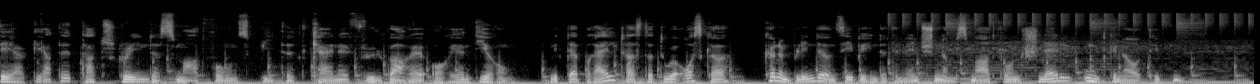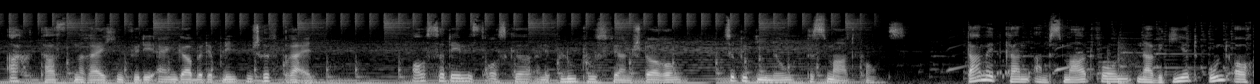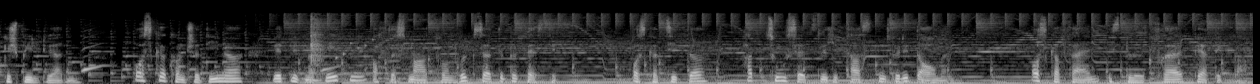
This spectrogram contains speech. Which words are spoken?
Der glatte Touchscreen des Smartphones bietet keine fühlbare Orientierung. Mit der Braille-Tastatur Oscar können blinde und sehbehinderte Menschen am Smartphone schnell und genau tippen. Acht Tasten reichen für die Eingabe der Blindenschrift Braille. Außerdem ist Oscar eine Bluetooth-Fernsteuerung zur Bedienung des Smartphones. Damit kann am Smartphone navigiert und auch gespielt werden. Oscar Concertina wird mit Magneten auf der Smartphone-Rückseite befestigt. Oscar Zither hat zusätzliche Tasten für die Daumen. Oscar Fein ist lötfrei fertigbar.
